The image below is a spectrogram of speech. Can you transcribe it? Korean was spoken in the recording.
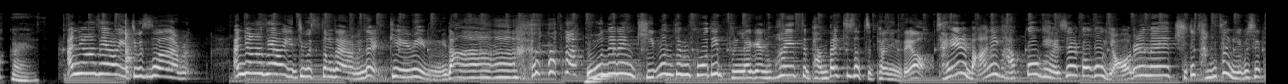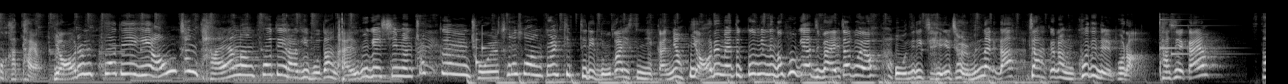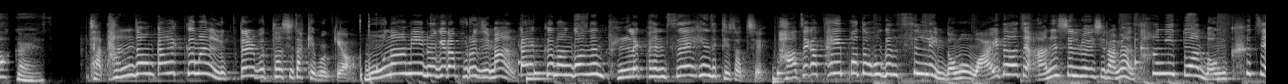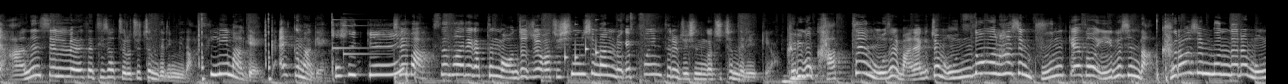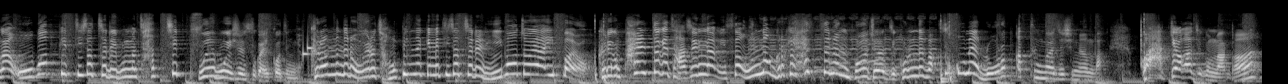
Stalkers. 안녕하세요 유튜브 시청자 여러분. 안녕하세요 유튜브 시청자 여러분들. 키미입니다. 오늘은 기본템 코디 black and white 반팔 티셔츠 편인데요. 제일 많이 갖고 계실 거고 여름에 주구장창 입으실 것 같아요. 여름 코디기 엄청 다양한 코디라기보단 알고 계시면 조금 좋을 소소한 꿀팁들이 녹아있으니까요. 여름에도 꾸미는 거 포기하지 말자고요. 오늘이 제일 젊은 날이다. 자 그럼 코디들 보러 가실까요? Stalkers. 자, 단정 깔끔한 룩들부터 시작해볼게요. 모나미 룩이라 부르지만 깔끔한 거는 블랙 팬츠에 흰색 티셔츠. 바지가 tapered 혹은 슬림, 너무 wide하지 않은 실루엣이라면 상의 또한 너무 크지 않은 실루엣의 티셔츠로 추천드립니다. 슬림하게, 깔끔하게. 실버 악세사리 같은 거 얹어주셔가지고 심심한 룩에 포인트를 주시는 거 추천드릴게요. 그리고 같은 옷을 만약에 좀 운동을 하신 분께서 입으신다. 그러신 분들은 뭔가 오버핏 티셔츠를 입으면 자칫 부해 보이실 수가 있거든요. 그런 분들은 오히려 정핏 느낌의 티셔츠를 입어줘야 이뻐요. 그리고 팔뚝에 자신감 있어. 운동 그렇게 했으면 보여줘야지. 그런데 막 소매 roll-up 같은 거 해주시면 막 꽉 껴가지고 막 어?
